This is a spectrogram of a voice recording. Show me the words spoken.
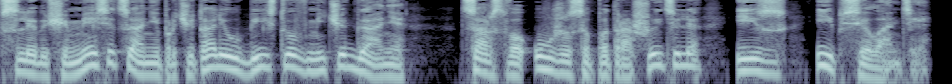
В следующем месяце они прочитали «Убийство в Мичигане», «Царство ужаса потрошителя» из Ипсиланти.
